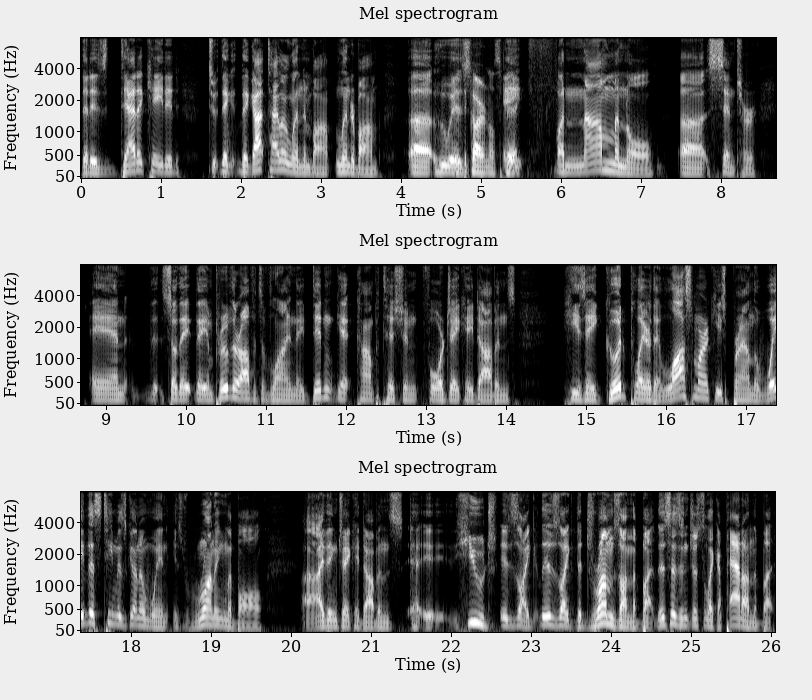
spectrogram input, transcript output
that is dedicated to. They, they got Tyler Lindenbaum, Linderbaum, uh, who is the Cardinals a pick. phenomenal uh, center. And th- so they, they improved their offensive line. They didn't get competition for J.K. Dobbins. He's a good player. They lost Marquise Brown. The way this team is going to win is running the ball. Uh, I think J.K. Dobbins uh, huge is like this is like the drums on the butt. This isn't just like a pat on the butt.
